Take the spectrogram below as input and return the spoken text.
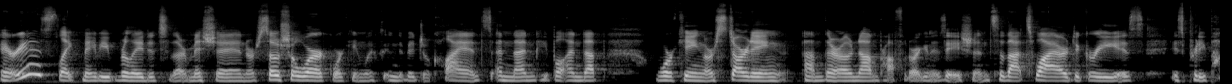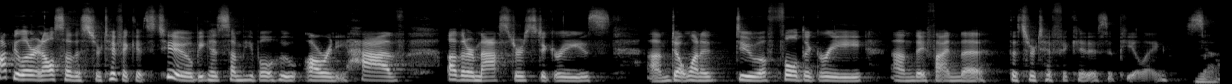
areas, like maybe related to their mission or social work, working with individual clients, and then people end up working or starting um, their own nonprofit organization. So that's why our degree is is pretty popular, and also the certificates too, because some people who already have other master's degrees um, don't want to do a full degree. Um, they find the the certificate is appealing. So. Yeah,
